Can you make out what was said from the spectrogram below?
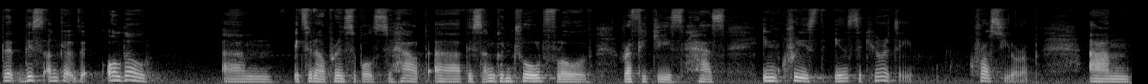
The, this, although um, it's in our principles to help, uh, this uncontrolled flow of refugees has increased insecurity across Europe. Um,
